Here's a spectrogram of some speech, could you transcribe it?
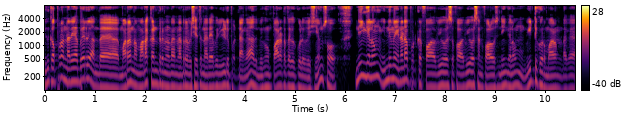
இதுக்கப்புறம் நிறைய பேர் அந்த மரம் மரக்கன்று நட நடுற விஷயத்தில் நிறைய பேர் ஈடுபட்டாங்க. அது மிகவும் பாராட்டத்தக்கக்கூடிய விஷயம். ஸோ நீங்களும் இன்னுமே என்னடா போட்க ஃபா வியூவர்ஸ் வியூவர்ஸ் அண்ட் ஃபாலோவர்ஸ் நீங்களும் வீட்டுக்கு ஒரு மரம் நடக்க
